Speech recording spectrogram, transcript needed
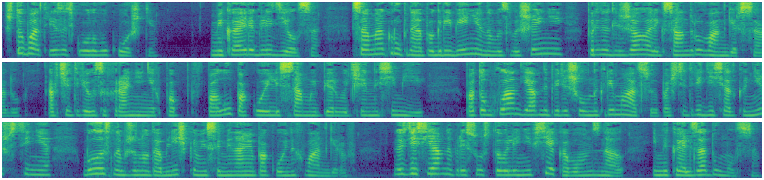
чтобы отрезать голову кошки. Микаэль огляделся. Самое крупное погребение на возвышении принадлежало Александру Вангерсаду, а в четырех захоронениях в полу покоились самые первые члены семьи. Потом клан явно перешел на кремацию, почти три десятка ниш в стене было снабжено табличками с именами покойных вангеров. Но здесь явно присутствовали не все, кого он знал, и Микаэль задумался.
